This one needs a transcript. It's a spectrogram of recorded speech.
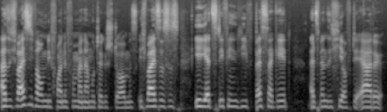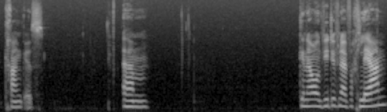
Also ich weiß nicht, warum die Freundin von meiner Mutter gestorben ist. Ich weiß, dass es ihr jetzt definitiv besser geht, als wenn sie hier auf der Erde krank ist. Ähm genau, und wir dürfen einfach lernen,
